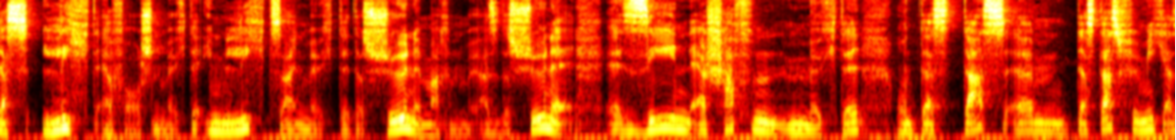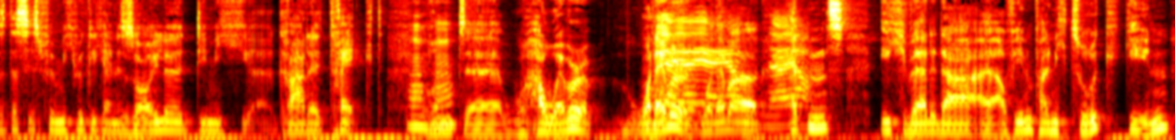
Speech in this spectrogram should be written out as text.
das Licht erforschen möchte, im Licht sein möchte, das Schöne machen, also das Schöne äh, sehen, erschaffen möchte und dass das, ähm, dass das für mich, also das ist für mich wirklich eine Säule, die mich äh, gerade trägt. Mhm. Und äh, however, whatever, ja, ja, whatever ja, happens, ich werde da äh, auf jeden Fall nicht zurückgehen.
